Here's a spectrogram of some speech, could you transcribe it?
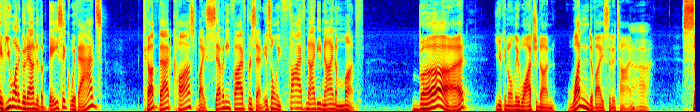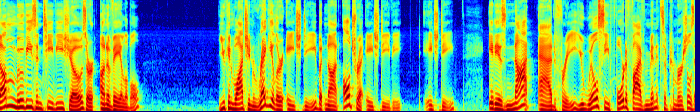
If you want to go down to the basic with ads, cut that cost by 75%. It's only $5.99 a month. But you can only watch it on one device at a time. Ah. Some movies and TV shows are unavailable. You can watch in regular HD, but not Ultra HD. HD. It is not ad free. You will see four to five minutes of commercials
